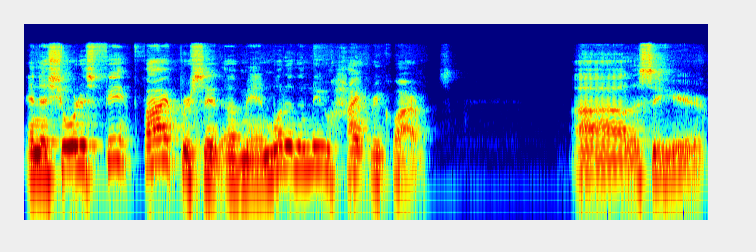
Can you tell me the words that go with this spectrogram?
and the shortest 5% of men, what are the new height requirements? Uh, let's see here.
